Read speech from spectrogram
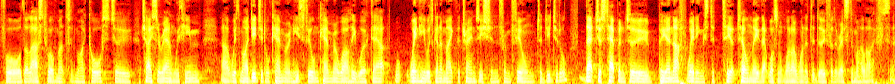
for the last 12 months of my course to chase around with him uh, with my digital camera and his film camera while he worked out w- when he was going to make the transition from film to digital. That just happened to be enough weddings to t- tell me that wasn't what I wanted to do for the rest of my life. So,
